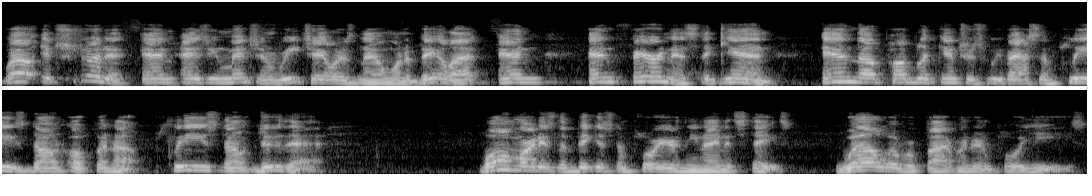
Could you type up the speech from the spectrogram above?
Well, it shouldn't. And as you mentioned, retailers now want a bailout and and fairness again. In the public interest, we've asked them, please don't open up. Please don't do that. Walmart is the biggest employer in the United States, well over 500 employees.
